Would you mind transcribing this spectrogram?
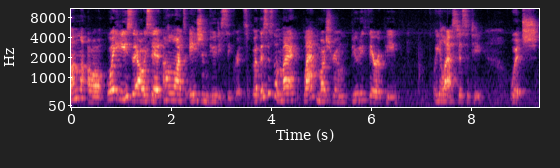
Oh, Wei East, they always say it unlocks Asian beauty secrets. But this is the Black Mushroom Beauty Therapy Elasticity, which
